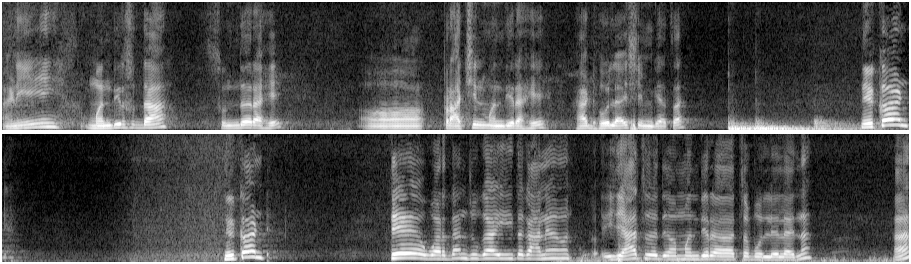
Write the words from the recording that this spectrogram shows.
आणि मंदिरसुद्धा सुंदर आहे. प्राचीन मंदिर आहे. हा ढोल आहे शिमग्याचा. निळकंठ! निळकंठ! ते वरदान जुगाई इथं गाणं ह्याच मंदिराचं बोललेलं आहे ना? हां?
